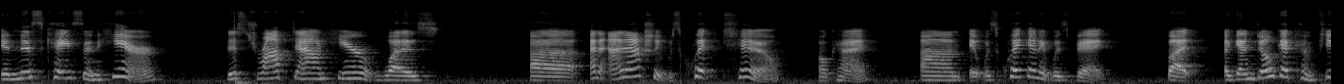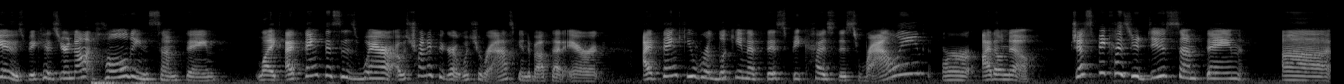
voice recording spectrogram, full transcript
in this case in here, this drop down here was, uh, and, and actually it was quick too, okay? Um, it was quick and it was big. But again, don't get confused because you're not holding something like, I think this is where, I was trying to figure out what you were asking about that, Eric. I think you were looking at this because this rallied, or I don't know. Just because you do something uh,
